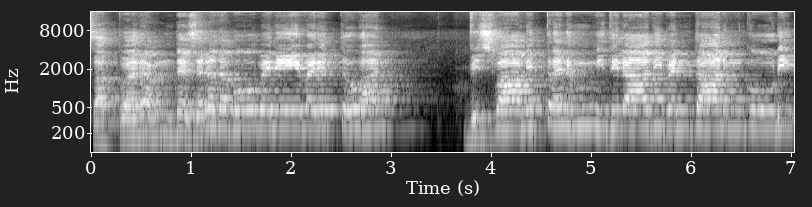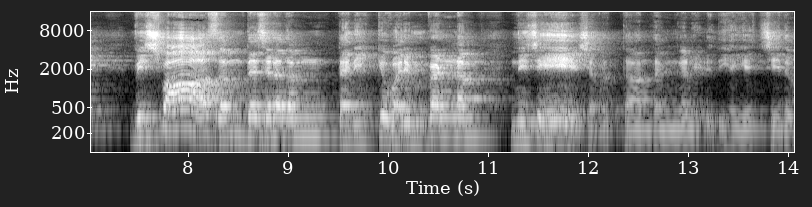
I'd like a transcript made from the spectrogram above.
സത്വരം ദശരഥ ഭൂപനെ വരുത്തുവാൻ വിശ്വാമിത്രനും ഇതിലാധിപൻ താനും കൂടി. വിശ്വാസം ദശരഥം തനിക്കു വരും വെണ്ണം നിശേഷ വൃത്താന്തങ്ങൾ എഴുതിയയച്ചിതു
